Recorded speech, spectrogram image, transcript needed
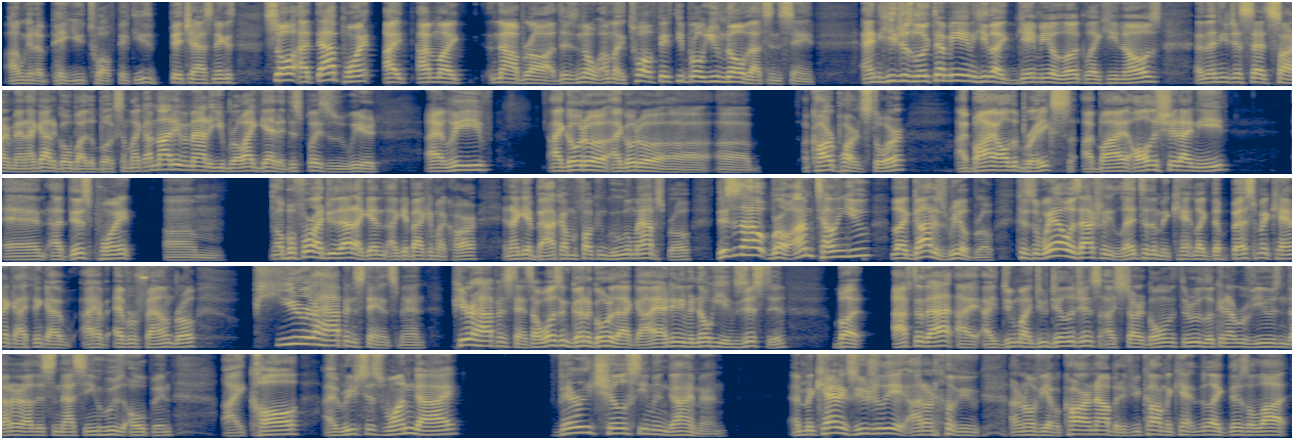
I'm gonna pay you 1250. These bitch ass niggas. So at that point, I I'm like, nah, bro, there's no, I'm like, 1250, bro, you know that's insane. And he just looked at me and he like gave me a look like he knows. And then he just said, sorry, man, I got to go by the books. I'm like, I'm not even mad at you, bro. I get it. This place is weird. I leave. I go to, I go to a, a, a car part store. I buy all the brakes. I buy all the shit I need. And at this point, um, now, before I do that, I get I get back in my car and I get back on fucking Google Maps, bro. This is how, bro. I'm telling you, like God is real, bro. Because the way I was actually led to the mechanic, like the best mechanic I think I I have ever found, bro. Pure happenstance, man. Pure happenstance. I wasn't gonna go to that guy. I didn't even know he existed. But after that, I I do my due diligence. I start going through, looking at reviews and da da da, this and that, seeing who's open. I call. I reach this one guy very chill seeming guy, man. And mechanics usually, I don't know if you, I don't know if you have a car now, but if you call mechanic, like there's a lot,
